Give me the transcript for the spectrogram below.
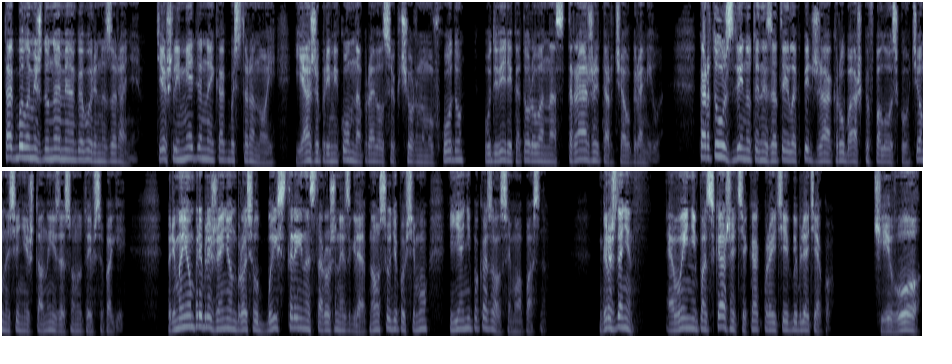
Так было между нами оговорено заранее. Те шли медленно и как бы стороной. Я же прямиком направился к черному входу, у двери которого на страже торчал громила. Картуз, сдвинутый на затылок, пиджак, рубашка в полоску, темно-синие штаны, засунутые в сапоги. При моем приближении он бросил быстрый и настороженный взгляд, но, судя по всему, я не показался ему опасным. «Гражданин, вы не подскажете, как пройти в библиотеку?» «Чего?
